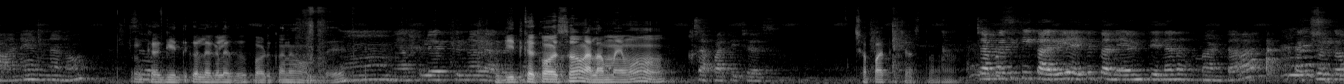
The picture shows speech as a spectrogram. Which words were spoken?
బాగానే ఉన్నాను. ఇంకా గీతిక లెగలేదు పడుకొనే ఉంది. గీతిక కోసం వాళ్ళ అమ్మాయేమో చపాతీ చేస్తాను చపాతీ చేస్తున్నాం. చపాతీకి కర్రీ అయితే తను ఏం తినదనమాట. యాక్చువల్గా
